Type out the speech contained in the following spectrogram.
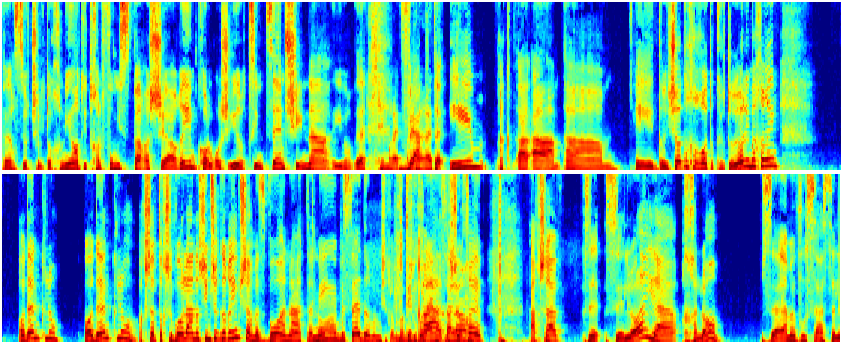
ורסיות של תוכניות, התחלפו מספר השערים, כל ראש עיר צמצם, שינה, והקטעים, הדרישות אחרות, הקריטריונים אחרים, עוד אין כלום. עוד אין כלום. עכשיו תחשבו על האנשים שגרים שם, עזבו ענת, אני בסדר, ממשיכה, זה שוכב. עכשיו, זה, זה לא היה חלום. זה היה מבוסס על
